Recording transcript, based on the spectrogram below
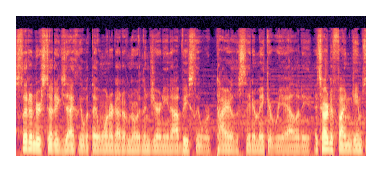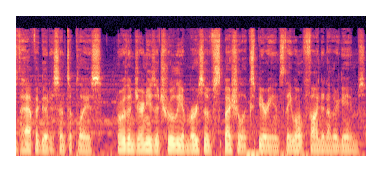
Slid understood exactly what they wanted out of Northern Journey and obviously worked tirelessly to make it reality. It's hard to find games with half a good sense of place. Northern Journey is a truly immersive, special experience that you won't find in other games.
